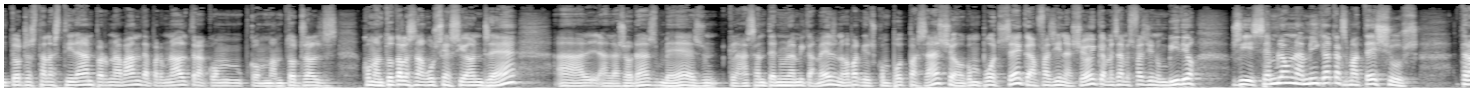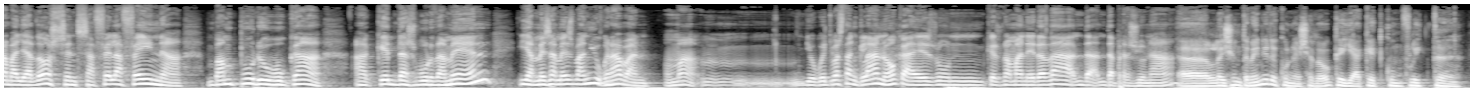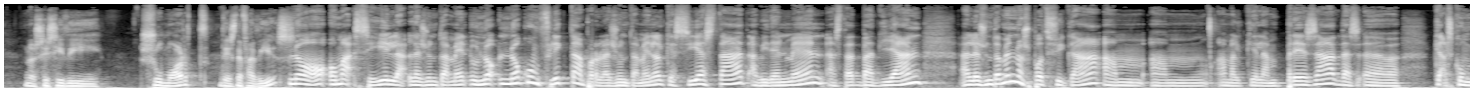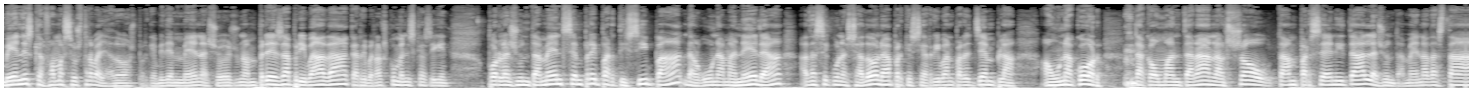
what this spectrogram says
i tots estan estirant per una banda, per una altra, com, com, amb, tots els, com en totes les negociacions, eh? Al- Aleshores, bé, és, clar, s'entén una mica més, no? Perquè dius, com pot passar això? Com pot ser que facin això i que a més a més facin un vídeo? O sigui, sembla una mica que els mateixos treballadors, sense fer la feina, van provocar aquest desbordament i a més a més van i ho graven. Home, mm, jo ho veig bastant clar, no?, que és, un, que és una manera de, de, de pressionar. Eh, L'Ajuntament era coneixedor que hi ha aquest conflicte, no sé si dir sumort des de fa dies? No, home, sí, la- l'Ajuntament, no, no conflicte, però l'Ajuntament el que sí ha estat, evidentment, ha estat batllant. Eh, L'Ajuntament no es pot ficar amb, amb, amb el que l'empresa, eh, que els convenis que fa amb els seus treballadors, perquè evidentment això és una empresa privada que arribarà als convenis que siguin. Però l'Ajuntament sempre hi participa, d'alguna manera, ha de ser coneixedora, perquè si arriben, per exemple, a un acord de que augmentaran el sou tant per cent i tal, l'Ajuntament ha d'estar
